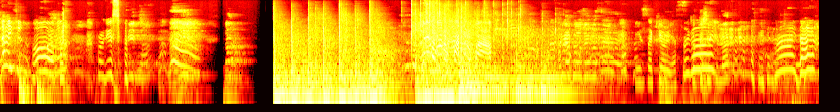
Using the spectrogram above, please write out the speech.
thank you. Oh, producer. wow. He's so curious. すごい。はい、大迫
